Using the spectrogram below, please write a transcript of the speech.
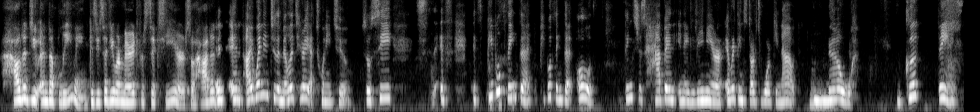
How did you end up leaving? Because you said you were married for six years. So how did? And, and I went into the military at 22. So see, it's it's people think that people think that oh things just happen in a linear everything starts working out mm. no good things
